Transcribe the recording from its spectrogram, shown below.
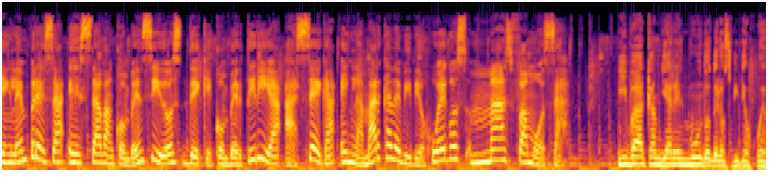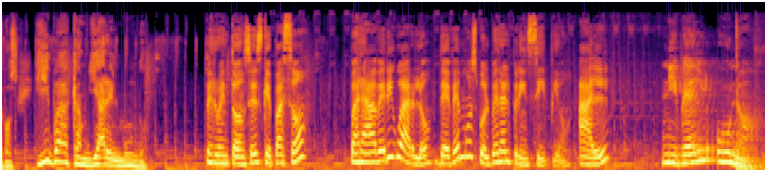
En la empresa estaban convencidos de que convertiría a Sega en la marca de videojuegos más famosa. Iba a cambiar el mundo de los videojuegos. Iba a cambiar el mundo. Pero entonces, ¿qué pasó? Para averiguarlo, debemos volver al principio, al Nivel 1.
